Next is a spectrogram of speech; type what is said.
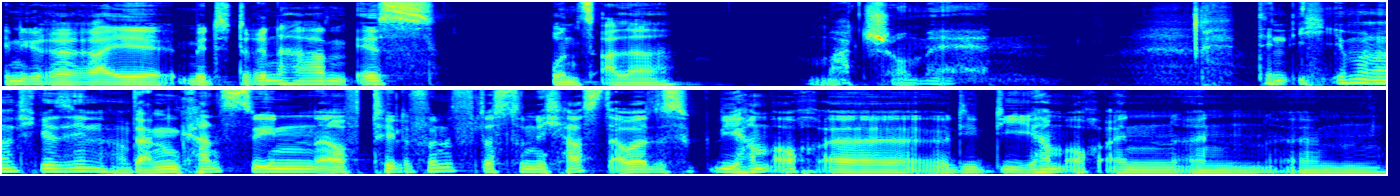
in ihrer Reihe mit drin haben, ist uns aller Macho Man. Den ich immer noch nicht gesehen habe. Dann kannst du ihn auf Tele 5, das du nicht hast, aber das, die haben auch, äh, die, die haben auch ein, ein, ähm,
